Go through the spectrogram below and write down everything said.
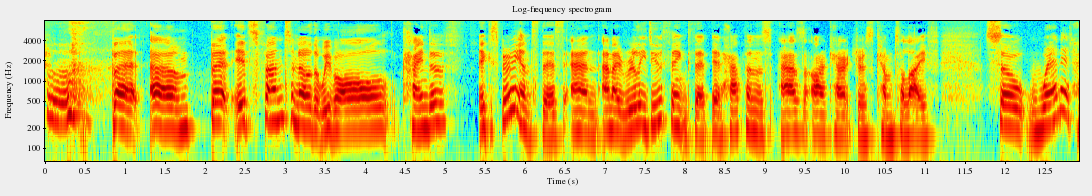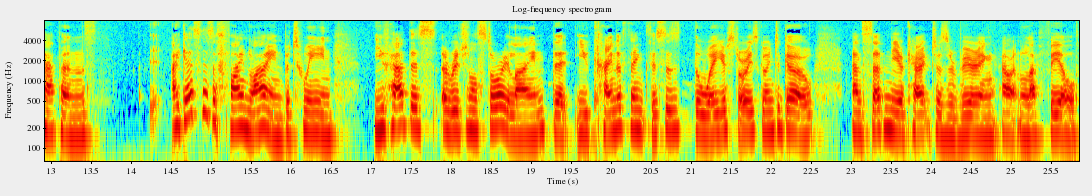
but um, but it's fun to know that we've all kind of experienced this, and and I really do think that it happens as our characters come to life. So when it happens, I guess there's a fine line between you've had this original storyline that you kind of think this is the way your story is going to go, and suddenly your characters are veering out in left field.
